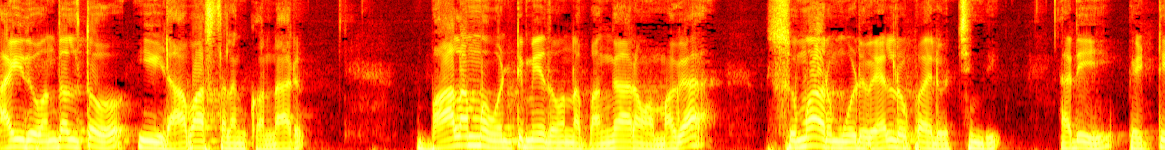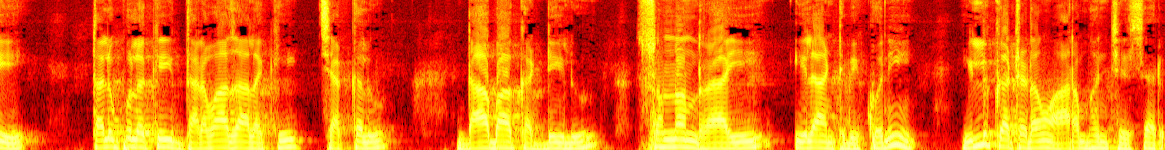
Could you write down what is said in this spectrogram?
ఐదు వందలతో ఈ డాబా స్థలం కొన్నారు. బాలమ్మ ఒంటి మీద ఉన్న బంగారం అమ్మగా సుమారు మూడు వేల రూపాయలు వచ్చింది. అది పెట్టి తలుపులకి దర్వాజాలకి చెక్కలు డాబా కడ్డీలు సున్నం రాయి ఇలాంటివి కొని ఇల్లు కట్టడం ఆరంభం చేశారు.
